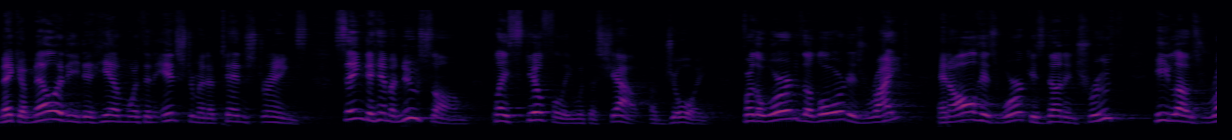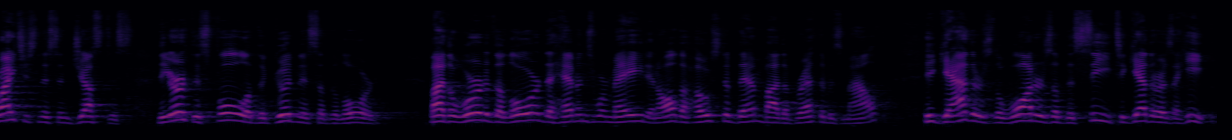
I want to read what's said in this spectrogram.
Make a melody to him with an instrument of ten strings. Sing to him a new song. Play skillfully with a shout of joy. For the word of the Lord is right, and all his work is done in truth. He loves righteousness and justice. The earth is full of the goodness of the Lord. By the word of the Lord the heavens were made, and all the host of them by the breath of his mouth. He gathers the waters of the sea together as a heap.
